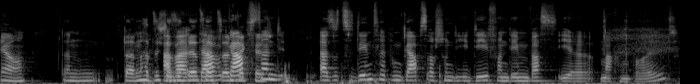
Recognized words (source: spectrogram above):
ja, dann, dann hat sich das Aber in der da Zeit so entwickelt. dann, also zu dem Zeitpunkt gab es auch schon die Idee von dem, was ihr machen wollt.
